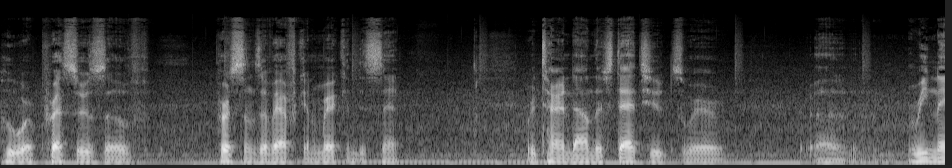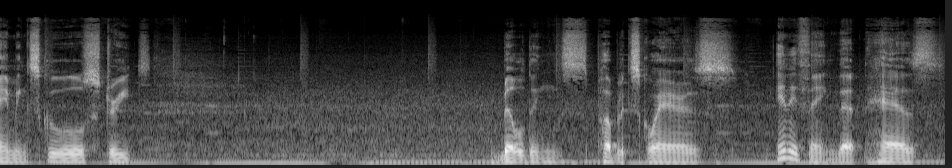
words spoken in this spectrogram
who were oppressors of persons of African American descent, return down their statutes, were uh, renaming schools, streets, buildings, public squares, anything that has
